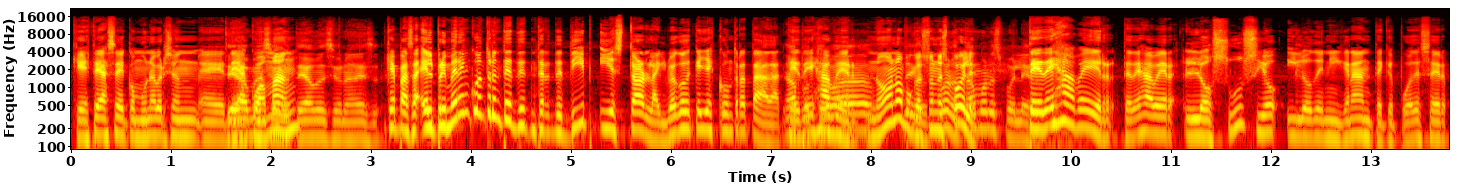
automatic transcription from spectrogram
que este hace como una versión eh, de Aquaman. Te a mencionar eso. ¿Qué pasa? El primer encuentro entre, entre The Deep y Starlight, luego de que ella es contratada, Ah, te pues deja ver. No, no, porque digo, eso no es bueno, spoiler. spoiler. Te deja ver, te deja ver lo sucio y lo denigrante que puede ser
